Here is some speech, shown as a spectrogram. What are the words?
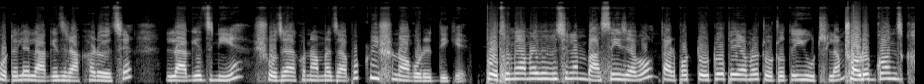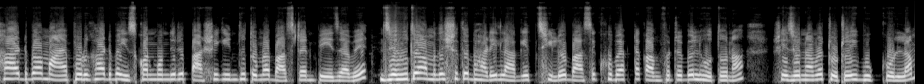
হোটেলে লাগেজ রাখা রয়েছে। লাগেজ নিয়ে সোজা এখন আমরা যাব কৃষ্ণনগরের দিকে। প্রথমে আমরা ভেবেছিলাম বাসেই যাব, তারপর টোটো পেয়ে আমরা টোটোতেই উঠলাম। স্বরূপগঞ্জ ঘাট বা মায়াপুর ঘাট বা ইস্কন মন্দিরের পাশে কিন্তু তোমরা বাস স্ট্যান্ড পেয়ে যাবে। যেহেতু আমাদের সাথে ভারী লাগেজ ছিল, বাসে খুব একটা কমফোর্টেবল হতো না সেই জন্য আমরা টোটোই বুক করলাম।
